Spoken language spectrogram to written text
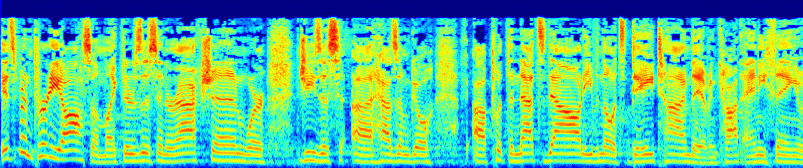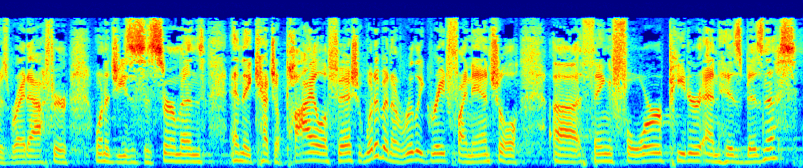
it's been pretty awesome. Like there's this interaction where Jesus uh, has them go uh, put the nets down, even though it's daytime. They haven't caught anything. It was right after one of Jesus' sermons, and they catch a pile of fish. It would have been a really great financial uh, thing for Peter and his business.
